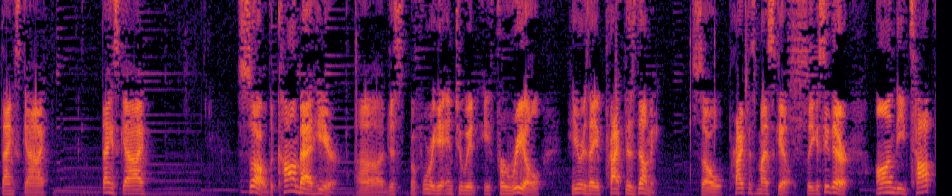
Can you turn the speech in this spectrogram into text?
Thanks, guy. Thanks, guy. So, the combat here, uh, just before we get into it for real, here is a practice dummy. So, practice my skills. So, you can see there, on the top,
